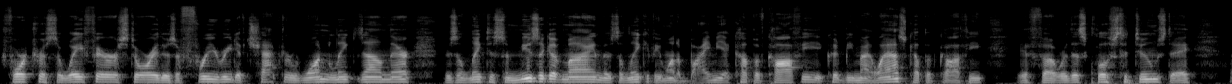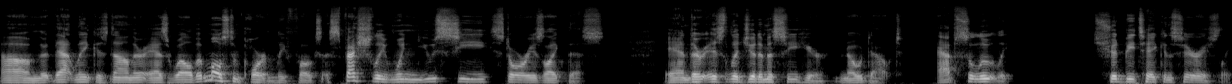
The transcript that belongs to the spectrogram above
Fortress, a Wayfarer Story. There's a free read of chapter one linked down there. There's a link to some music of mine. There's a link if you want to buy me a cup of coffee. It could be my last cup of coffee if uh, we're this close to doomsday. Um, that, that link is down there as well. But most importantly, folks, especially when you see stories like this, and there is legitimacy here, no doubt, absolutely, should be taken seriously.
